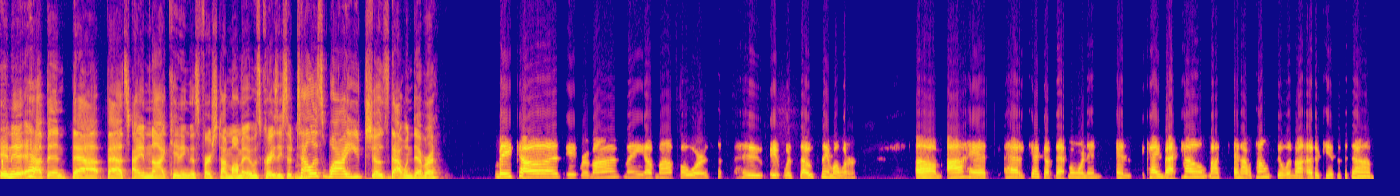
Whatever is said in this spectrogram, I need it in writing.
and it happened that fast. I am not kidding. This first time, Mama, it was crazy. So mm-hmm. tell us why you chose that one, Debra. because it reminds me of my fourth, who it was so similar. Um, I had had a checkup that morning and came back home. My and I was homeschooling my other kids at the time,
